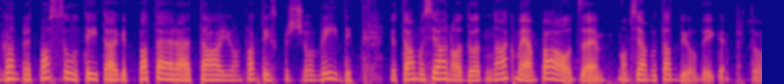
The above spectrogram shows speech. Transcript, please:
gan pret pasūtītāju, gan patērētāju un faktiski pret šo vidi. Jo tā mums jānodod nākamajām paudzēm. Mums jābūt atbildīgiem par to.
